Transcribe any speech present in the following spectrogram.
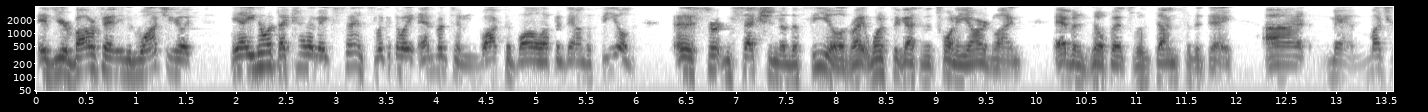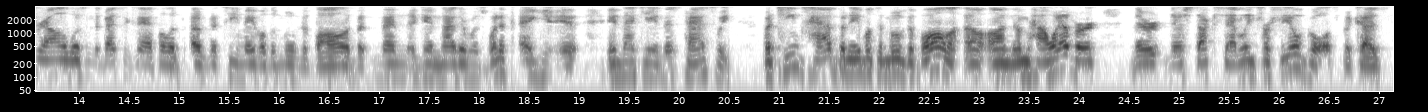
if you're a Bomber fan, even watching, you're like, yeah, you know what? That kind of makes sense. Look at the way Edmonton walked the ball up and down the field in a certain section of the field, right? Once they got to the 20 yard line, Edmonton's offense was done for the day. Uh, man, Montreal wasn't the best example of, of a team able to move the ball, but then again, neither was Winnipeg in, in that game this past week. But teams have been able to move the ball uh, on them. However, they're they're stuck settling for field goals because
